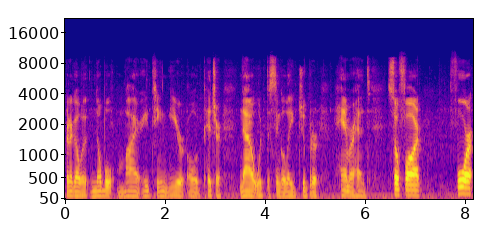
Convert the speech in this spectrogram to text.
going to go with Noble Meyer, 18 year old pitcher, now with the single A Jupiter Hammerheads. So far, four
